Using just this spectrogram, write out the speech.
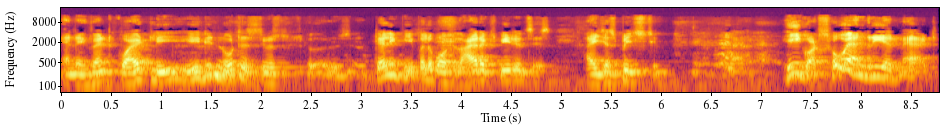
And I went quietly. He didn't notice. He was uh, telling people about his higher experiences. I just pinched him. He got so angry and mad,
